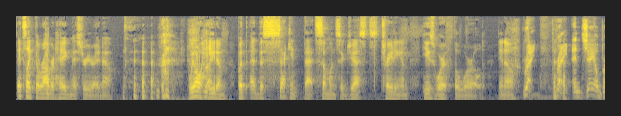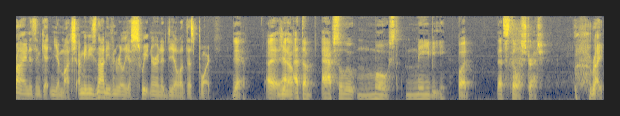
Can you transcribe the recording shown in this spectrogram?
it's like the Robert Hägg mystery right now. we all hate him, but at the second that someone suggests trading him, he's worth the world. You know? Right, right. and Jay O'Brien isn't getting you much. I mean, he's not even really a sweetener in a deal at this point. Yeah. I, You know? at the absolute most, maybe, but that's still a stretch. Right.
